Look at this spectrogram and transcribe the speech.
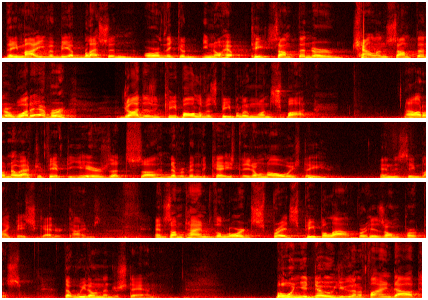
they might even be a blessing, or they could, you know, help teach something or challenge something or whatever. God doesn't keep all of His people in one spot. I don't know, after 50 years, that's uh, never been the case. They don't always stay, and it seems like they scatter at times. And sometimes the Lord spreads people out for His own purpose that we don't understand. But when you do, you're going to find out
